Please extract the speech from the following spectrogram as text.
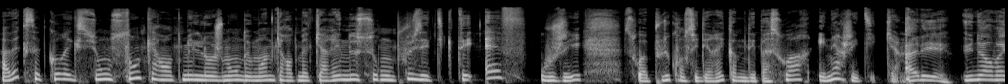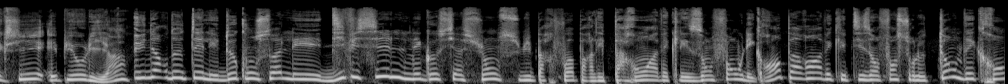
Avec cette correction, 140 000 logements de moins de 40 mètres carrés ne seront plus étiquetés F ou G soient plus considérés comme des passoires énergétiques. Allez, une heure maxi et puis au lit. Hein une heure de télé, deux consoles, les difficiles négociations suivies parfois par les parents avec les enfants ou les grands-parents avec les petits-enfants sur le temps d'écran.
